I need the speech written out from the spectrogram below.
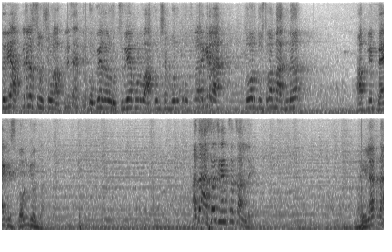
तरी आपल्याला संशय आपलेच आहेत ते बघूया जाऊ उचलूया म्हणून आपण शंभर रुपये उचलायला गेला तोवर दुसरा मागणं आपली बॅग हिसकावून घेऊन जा आता असंच ह्यांचं चाललंय. महिलांना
